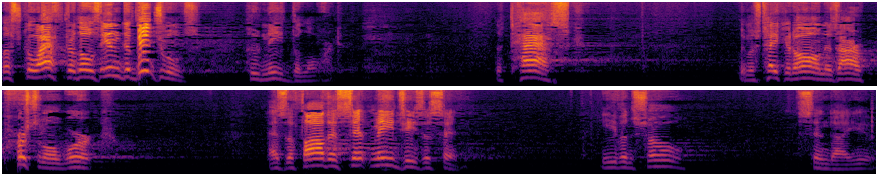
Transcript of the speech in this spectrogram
must go after those individuals who need the Lord. The task we must take it on as our personal work. As the Father sent me, Jesus said, even so send I you.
